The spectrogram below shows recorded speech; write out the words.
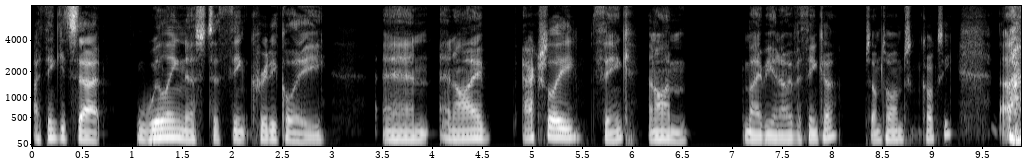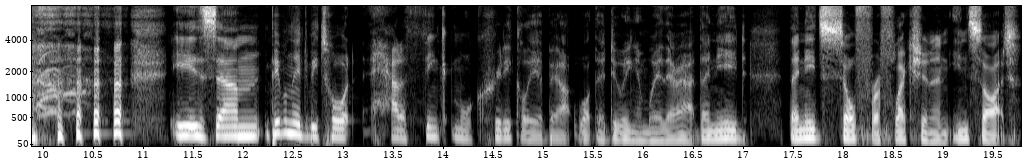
I think it's that willingness to think critically. And and I actually think and I'm maybe an overthinker sometimes Coxie is um, people need to be taught how to think more critically about what they're doing and where they're at. They need they need self-reflection and insight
